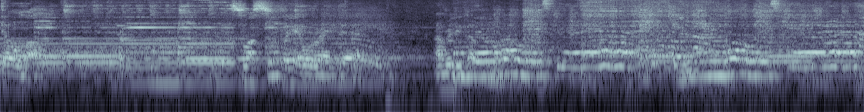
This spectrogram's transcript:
Dolo. It's my superhero right there. I really love you. always there, and you always care.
